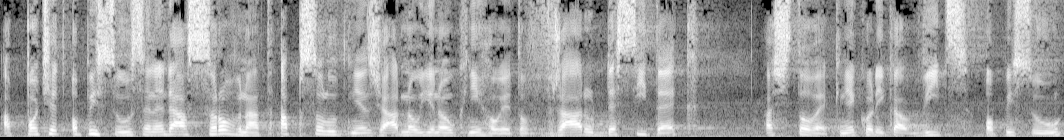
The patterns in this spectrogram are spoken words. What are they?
A počet opisů se nedá srovnat absolutně s žádnou jinou knihou. Je to v řádu desítek až stovek, několika víc opisů,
